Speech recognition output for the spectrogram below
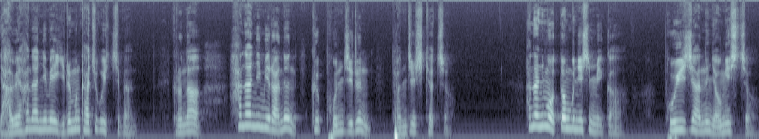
야훼 하나님의 이름은 가지고 있지만 그러나 하나님이라는 그 본질은 변질시켰죠. 하나님은 어떤 분이십니까? 보이지 않는 영이시죠.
